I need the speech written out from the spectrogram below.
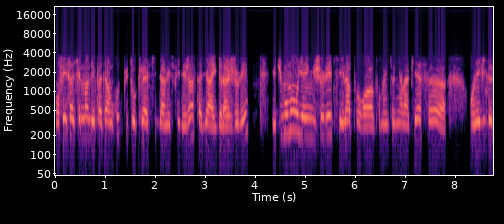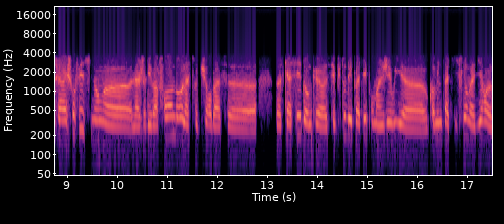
on fait essentiellement des pâtés en croûte plutôt classiques dans l'esprit déjà, c'est-à-dire avec de la gelée. Et du moment où il y a une gelée qui est là pour, euh, pour maintenir la pièce, euh, on évite de faire réchauffer, sinon euh, la gelée va fondre, la structure va se va se casser. Donc euh, c'est plutôt des pâtés pour manger, oui, euh, comme une pâtisserie, on va dire, euh,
